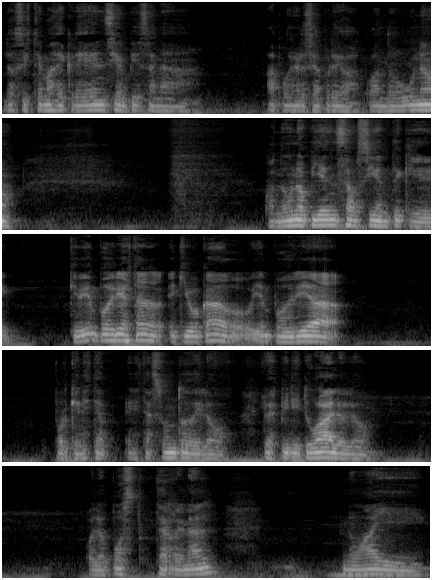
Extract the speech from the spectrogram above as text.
Los sistemas de creencia empiezan a, a ponerse a prueba. Cuando uno cuando uno piensa o siente que, bien podría estar equivocado, bien podría, porque en este, en este asunto de lo, espiritual o lo, o lo post-terrenal, no hay,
